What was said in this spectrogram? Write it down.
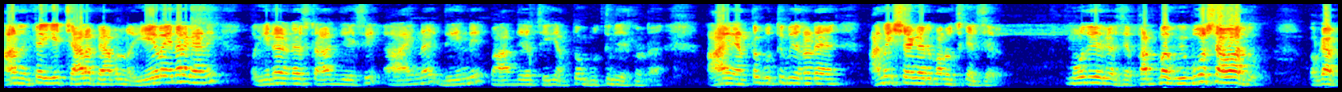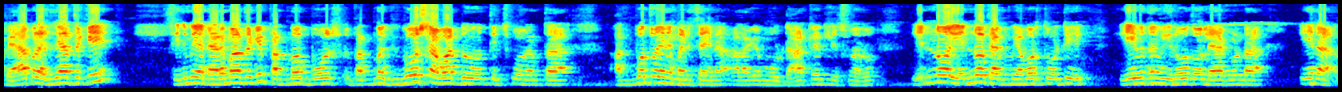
ఆంధ్ర ఇంకా ఏ చాలా పేపర్లు ఏవైనా కానీ ఈనాడు స్టార్ట్ చేసి ఆయన దీన్ని భారతదేశం చేసి ఎంతో గుర్తింపు చేసినట్టు ఆయన ఎంత గుర్తింపు చేసినాడే అమిత్ షా గారు మనం వచ్చి కలిశారు. మోదీ గారు కలిశారు. పద్మ విభూషణ్ అవార్డు. ఒక పేపర్ అధినేతకి సినిమా నిర్మాతకి పద్మభూష్ పద్మ విభూషణ్ అవార్డు తెచ్చుకోగంత అద్భుతమైన మనిషి ఆయన. అలాగే మూడు డాక్టరేట్లు ఇస్తున్నారు. ఎన్నో ఎన్నో ఎవరితోటి ఏ విధంగా విరోధం లేకుండా ఈయన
